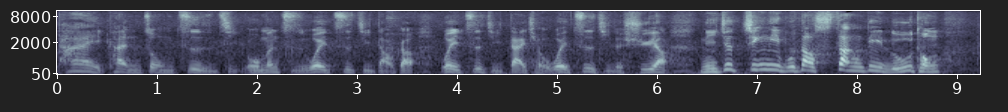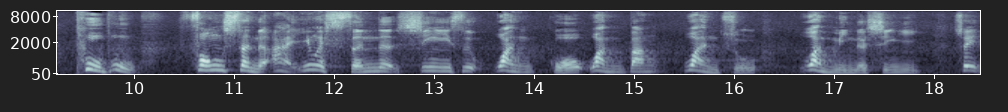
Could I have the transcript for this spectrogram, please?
太看重自己，我们只为自己祷告，为自己代求，为自己的需要，你就经历不到上帝如同瀑布丰盛的爱，因为神的心意是万国万邦万族万民的心意。所以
